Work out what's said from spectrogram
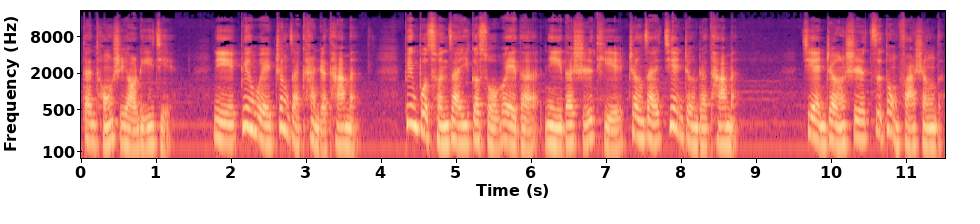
但同时要理解，你并未正在看着他们。并不存在一个所谓的你的实体正在见证着他们，见证是自动发生的，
